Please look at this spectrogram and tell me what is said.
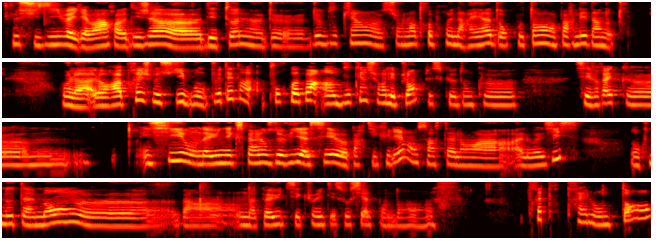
je me suis dit il va y avoir déjà des tonnes de, bouquins sur l'entrepreneuriat, donc autant en parler d'un autre. Voilà. Alors après, je me suis dit bon, peut-être pourquoi pas un bouquin sur les plantes, parce que donc c'est vrai que ici on a une expérience de vie assez particulière en s'installant à l'Oasis. Donc notamment, euh, ben, on n'a pas eu de sécurité sociale pendant très très très longtemps.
